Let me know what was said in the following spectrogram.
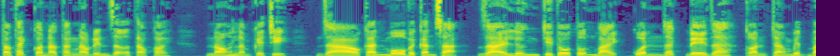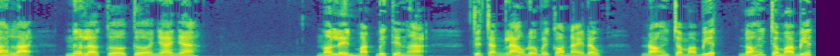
tao thách con nào thằng nào đến dỡ tao coi. Nó làm cái chi? Rào cán mộ với cán xạ, dài lưng chỉ tổ tốn bại, quần rách để ra, còn chẳng biết bán lại, nữa là cửa cửa nhà nhà. Nó lên mặt biết thiên hạ, chứ chẳng láo được với con này đâu. Nói cho mà biết, nói cho mà biết.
